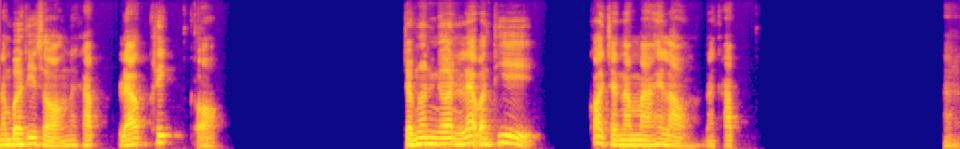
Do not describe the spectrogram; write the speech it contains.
นัมเบอร์ที่2นะครับ แล้วคลิกออกจำนวนเงินและวันที่ก็จะนำมาให้เรานะครับอ่า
